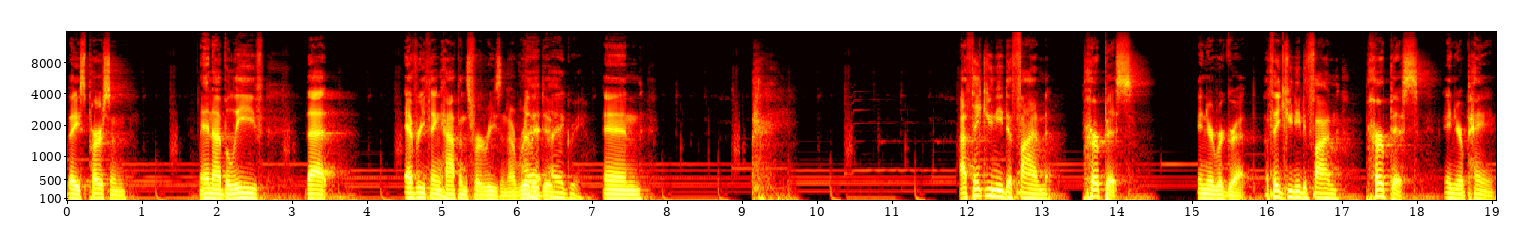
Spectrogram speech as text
based person, and I believe that everything happens for a reason. I really I, do. I agree. and I think you need to find purpose in your regret. I think you need to find purpose in your pain.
